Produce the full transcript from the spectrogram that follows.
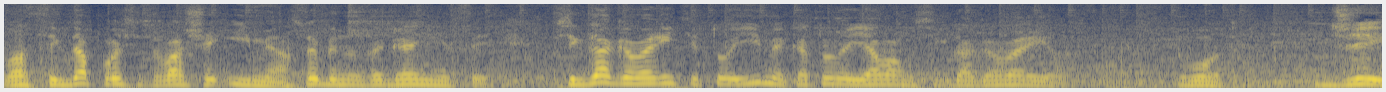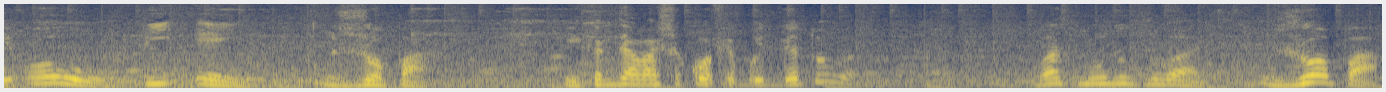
вас всегда просят ваше имя, особенно за границей. Всегда говорите то имя, которое я вам всегда говорил. Вот. J-O-P-A. Жопа. И когда ваше кофе будет готово, вас будут звать. Жопа.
